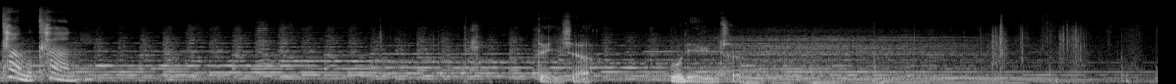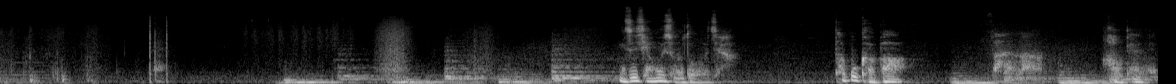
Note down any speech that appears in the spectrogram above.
看不看？等一下，有点晕车。你之前为什么躲我家？它不可怕，反了好看点。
